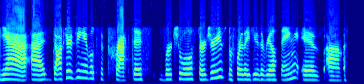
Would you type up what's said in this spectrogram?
Yeah, uh, doctors being able to practice virtual surgeries before they do the real thing is um, a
